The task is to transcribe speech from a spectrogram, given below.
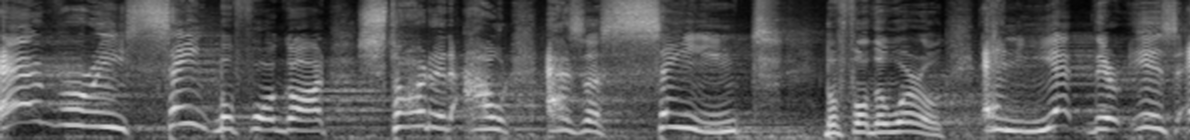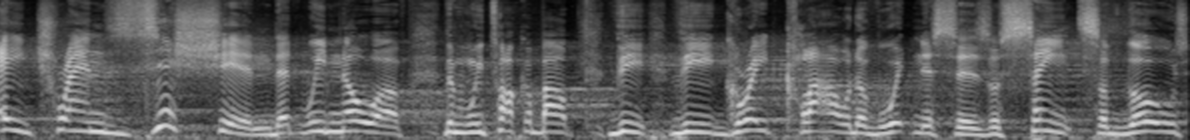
Every saint before God started out as a saint before the world. And yet there is a transition that we know of when we talk about the, the great cloud of witnesses, of saints, of those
